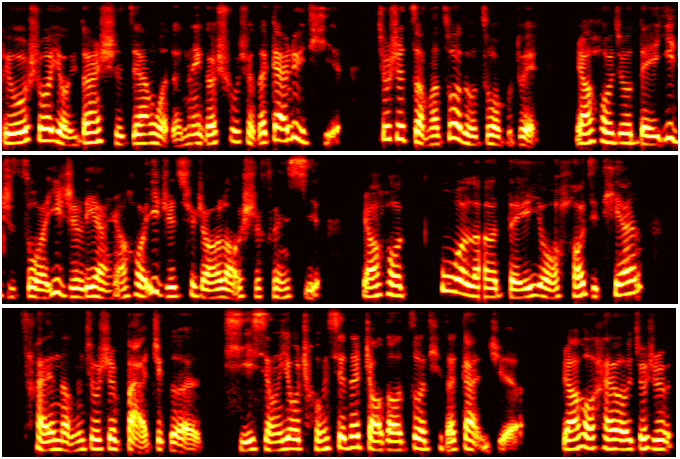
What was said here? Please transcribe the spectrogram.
比如说有一段时间，我的那个数学的概率题，就是怎么做都做不对，然后就得一直做，一直练，然后一直去找老师分析，然后过了得有好几天，才能就是把这个题型又重新的找到做题的感觉。然后还有就是。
